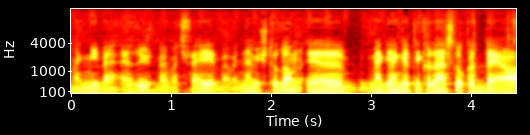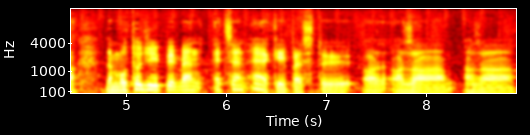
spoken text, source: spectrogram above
meg mibe, ezüstbe, vagy fehérbe, vagy nem is tudom, meglengetik a zászlókat, de a, de a MotoGP-ben egyszerűen elképesztő az a, az a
